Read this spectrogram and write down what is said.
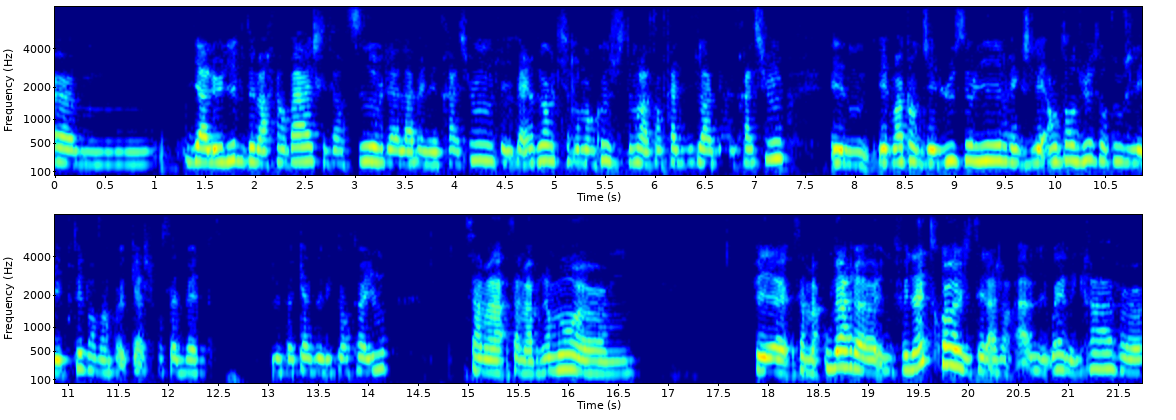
euh, il y a le livre de Martin Page qui est sorti, la, la pénétration, qui est hyper bien, qui remet en cause justement la centralité de la pénétration. Et, et moi, quand j'ai lu ce livre et que je l'ai entendu, surtout je l'ai écouté dans un podcast, je pense que ça devait être le podcast de Victor Toyon, ça m'a vraiment fait, ça m'a ouvert euh, une fenêtre, quoi. J'étais là, genre, ah, mais ouais, mais grave, euh,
